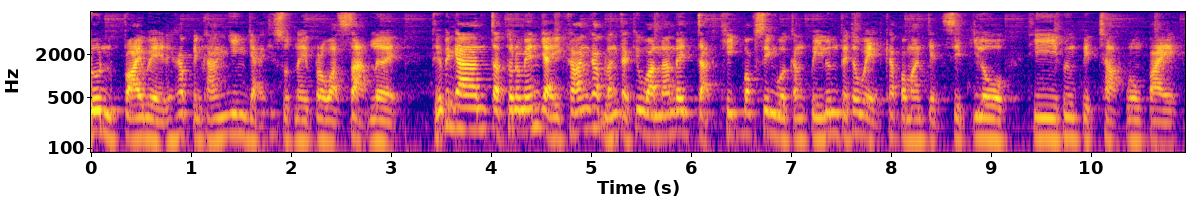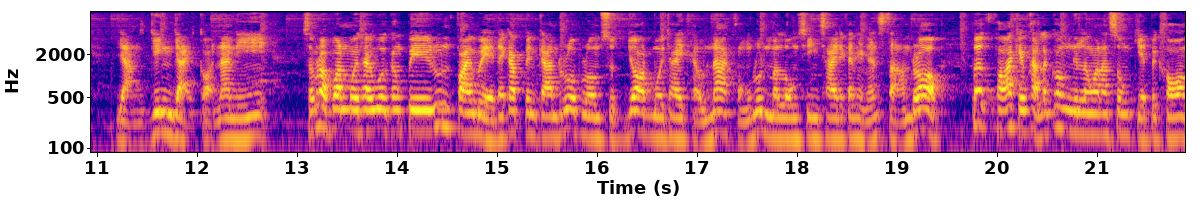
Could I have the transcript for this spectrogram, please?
รุ่นไฟเวทนะครับเป็นครั้งยิ่งใหญ่ที่สุดในประวัติศาสตร์เลย ถือเป็นการจัดทัวร์นาเมนต์ใหญ่อีกครั้งครับ หลังจากที่วันนั้นได้จัดคิกบ็อกซิ่งเวิร์กังปีรุ่นเฟเธอร์เวทครับประมาณ 70 กิโล ที่เพิ่งปิดฉากลงไปอย่างยิ่งใหญ่ก่อนหน้านี้สำหรับวันมวยไทยเวิร์กังปีรุ่นไฟเวทนะครับเป็นการรวบรวมสุดยอดมวยไทยแถวหน้าของรุ่นมาลงชิงชัยในการแข่งขัน 3 รอบ เพื่อคว้าเข็มขัดและก็เงินรางวัลอันทรงเกียรติไปครอง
